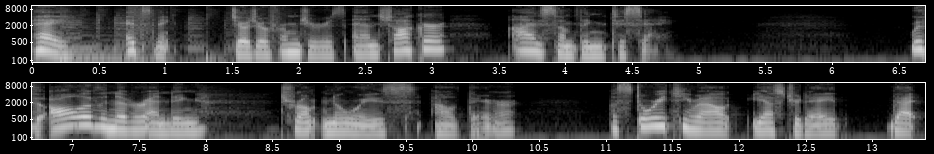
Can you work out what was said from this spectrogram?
Hey, it's me, JoJo from Jerz, and shocker, I've something to say. With all of the never ending Trump noise out there, a story came out yesterday that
